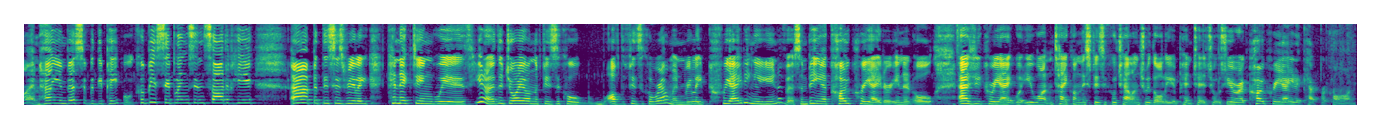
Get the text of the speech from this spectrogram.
time, how you invest it with your people. It could be siblings inside of here, uh, but this is really connecting with, you know, the joy on the physical of the physical realm and really creating a universe and being a co-creator in it all as you create what you want and take on this physical challenge with all of your potentials. You're a co-creator, Capricorn.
